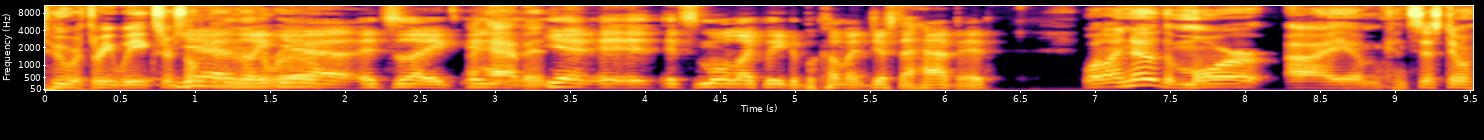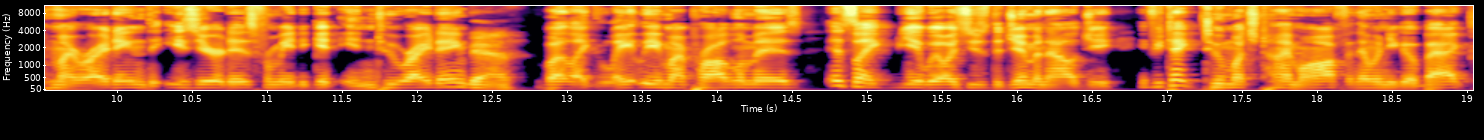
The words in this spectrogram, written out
Two or three weeks or something yeah, in like a row. yeah, it's like A it- habit. Yeah, it, it, it's more likely to become a, just a habit. Well, I know the more I am consistent with my writing, the easier it is for me to get into writing. Yeah. But like lately, my problem is it's like yeah, we always use the gym analogy. If you take too much time off and then when you go back,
